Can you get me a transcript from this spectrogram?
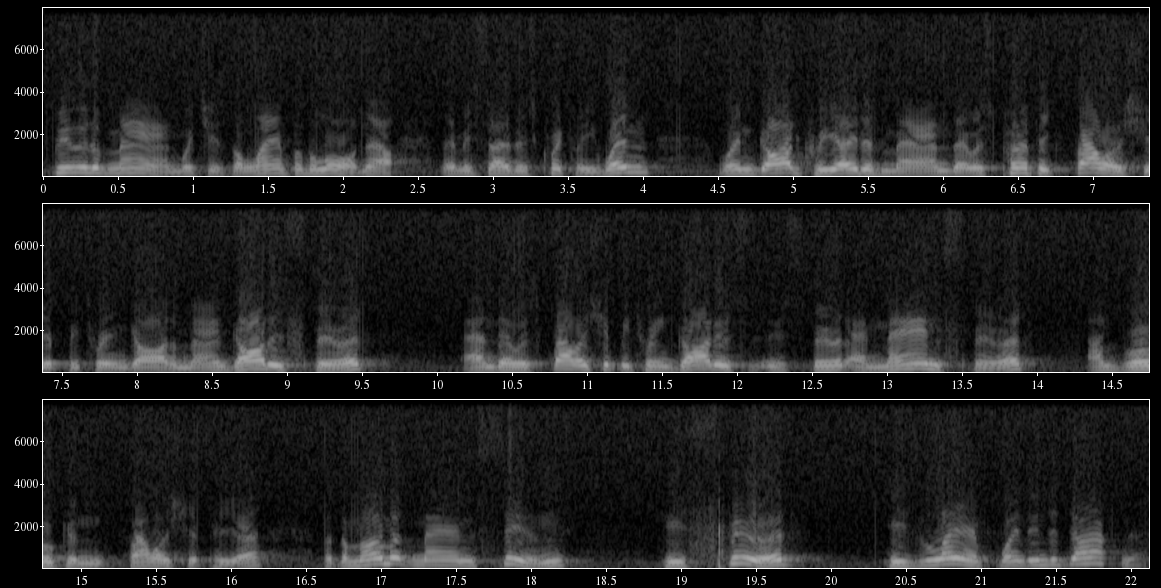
Spirit of man, which is the lamp of the Lord. Now, let me say this quickly. When, when God created man, there was perfect fellowship between God and man. God is spirit, and there was fellowship between God is, spirit and man's spirit, unbroken fellowship here. But the moment man sinned, his spirit, his lamp went into darkness.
